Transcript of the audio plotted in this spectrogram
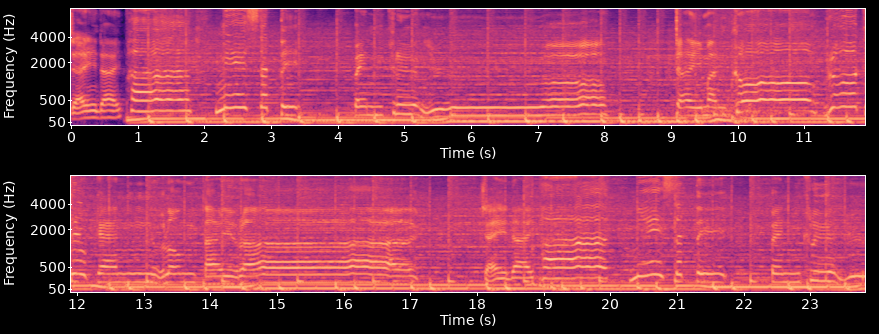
ใจได้พักมีสติเป็นเครื่อง มันคงรู้ถึงแก่นลงไตรัก ใจได้พัก มีสติเป็นเครื่องอยู่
